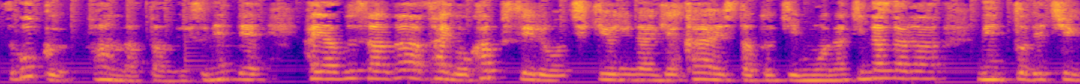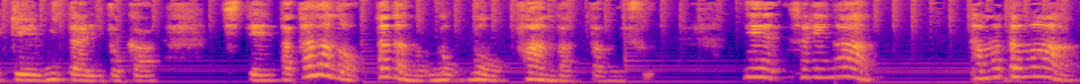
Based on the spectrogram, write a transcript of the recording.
すごくファンだったんですね。で、はやぶさが最後カプセルを地球に投げ返した時も泣きながらネットで中継見たりとかしてた、ただの、ただののもうファンだったんです。で、それがたまたま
